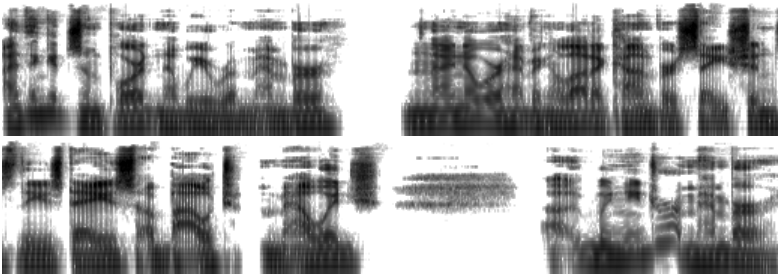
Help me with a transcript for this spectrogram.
I think it's important that we remember. And I know we're having a lot of conversations these days about marriage. Uh, we need to remember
